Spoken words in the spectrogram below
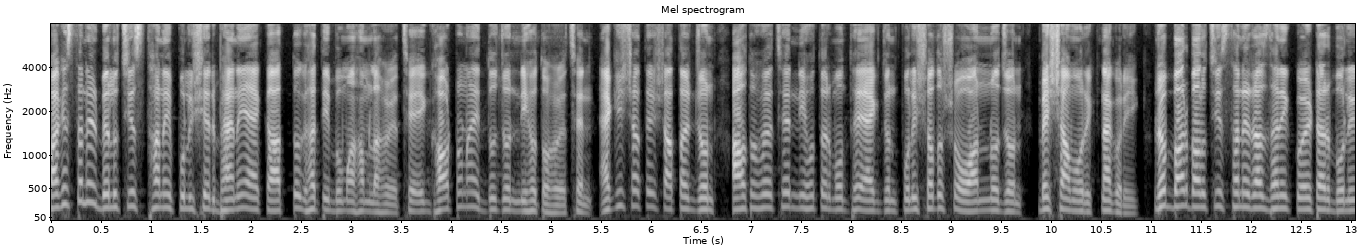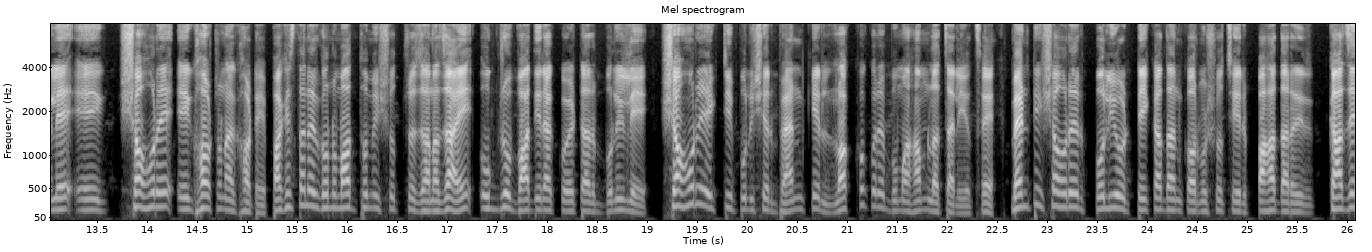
পাকিস্তানের বেলুচিস্তানে পুলিশের ভ্যানে এক আত্মঘাতী বোমা হামলা হয়েছে। এই ঘটনায় দুজন নিহত হয়েছেন। একই সাথে সাতাশ জন আহত হয়েছেন। নিহতের মধ্যে একজন পুলিশ সদস্য ও অন্যজন বেসামরিক নাগরিক। রোববার বালুচিস্তানের রাজধানী কোয়েটার বলিলে এই শহরে এ ঘটনা ঘটে। পাকিস্তানের গণমাধ্যমিক সূত্রে জানা যায়, উগ্রবাদীরা কোয়েটার বলিলে শহরে একটি পুলিশের ভ্যানকে লক্ষ্য করে বোমা হামলা চালিয়েছে। ভ্যানটি শহরের পোলিও টিকাদান কর্মসূচির পাহাদারের কাজে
